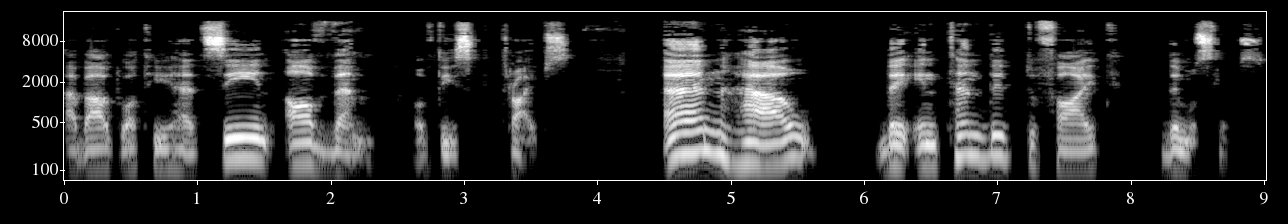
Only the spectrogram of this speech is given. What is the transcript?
about what he had seen of them, of these tribes, and how they intended to fight the Muslims.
